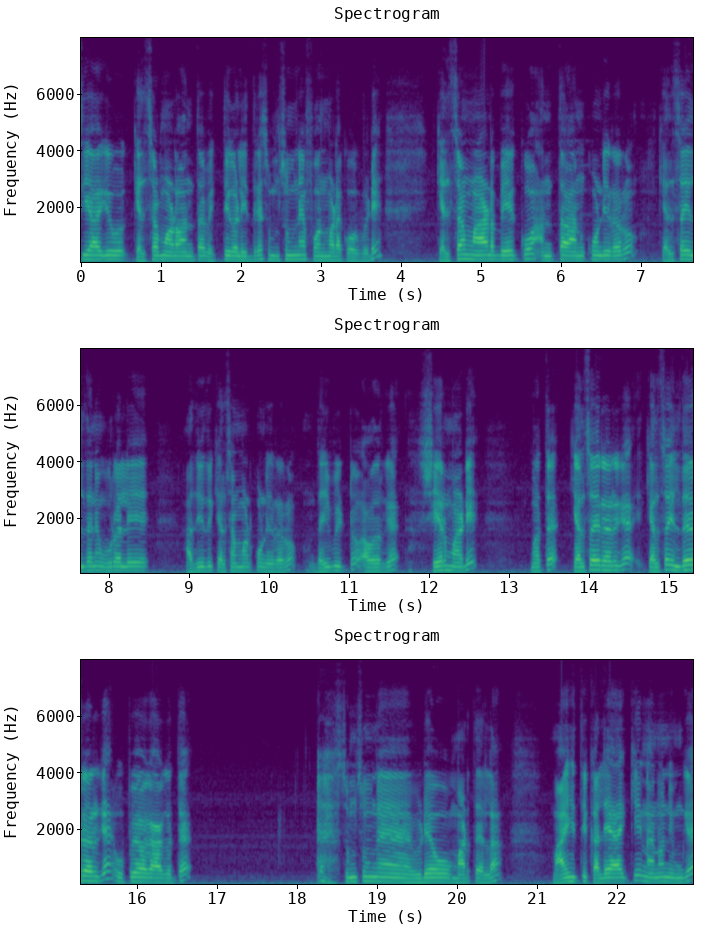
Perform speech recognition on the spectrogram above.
ಆಸಕ್ತಿಯಾಗಿ ಕೆಲಸ ಮಾಡೋವಂಥ ವ್ಯಕ್ತಿಗಳಿದ್ದರೆ ಸುಮ್ಮ ಸುಮ್ಮನೆ ಫೋನ್ ಮಾಡೋಕ್ಕೆ ಹೋಗ್ಬೇಡಿ. ಕೆಲಸ ಮಾಡಬೇಕು ಅಂತ ಅಂದ್ಕೊಂಡಿರೋರು ಕೆಲಸ ಇಲ್ಲದೇ ಊರಲ್ಲಿ ಅದು ಇದು ಕೆಲಸ ಮಾಡ್ಕೊಂಡಿರೋರು, ದಯವಿಟ್ಟು ಅವ್ರಿಗೆ ಶೇರ್ ಮಾಡಿ ಮತ್ತು ಕೆಲಸ ಇರೋರಿಗೆ, ಕೆಲಸ ಇಲ್ಲದೇ ಇರೋರಿಗೆ ಉಪಯೋಗ ಆಗುತ್ತೆ. ಸುಮ್ಮ ಸುಮ್ಮನೆ ವಿಡಿಯೋ ಮಾಡ್ತಾ ಇಲ್ಲ. ಮಾಹಿತಿ ಕಲೆ ಹಾಕಿ ನಾನು ನಿಮಗೆ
